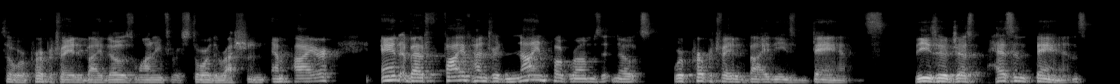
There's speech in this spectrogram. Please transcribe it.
So were perpetrated by those wanting to restore the Russian Empire. And about 509 pogroms, it notes, were perpetrated by these bands. These are just peasant bands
